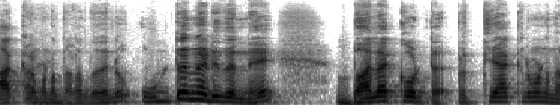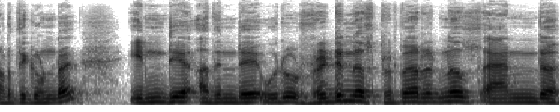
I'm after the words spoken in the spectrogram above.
ആക്രമണം നടന്നതിന് ഉടനടി തന്നെ ബലക്കോട്ട് പ്രത്യാക്രമണം നടത്തിക്കൊണ്ട് ഇന്ത്യ അതിന്റെ ഒരു റെഡിനെസ് പ്രിപ്പയർഡ്നെസ് ആൻഡ്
